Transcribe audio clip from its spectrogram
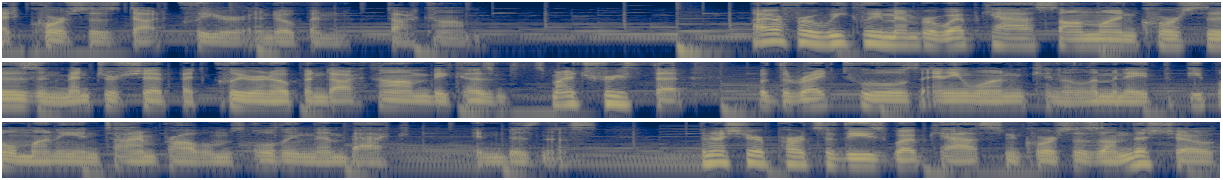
at courses.clearandopen.com. I offer weekly member webcasts, online courses, and mentorship at clearandopen.com because it's my truth that with the right tools, anyone can eliminate the people, money, and time problems holding them back in business. And I share parts of these webcasts and courses on this show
